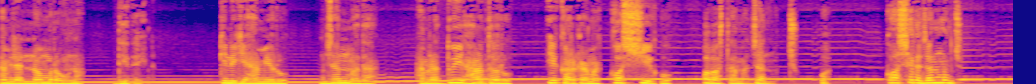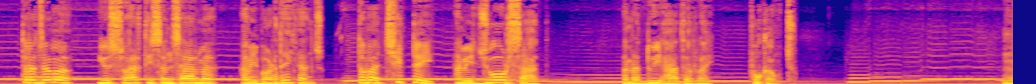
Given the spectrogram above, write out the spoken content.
हामीलाई नम्र हुन दिँदैन। किनकि हामीहरू जन्मदा हाम्रा दुई हातहरू एकअर्कामा कसिएको अवस्थामा जन्मन्छौँ। कसेर जन्मन्छौँ? तर जब यो स्वार्थी संसारमा हामी बढ्दै जान्छौँ तब छिट्टै हामी जोड साथ हाम्रा दुई हातहरूलाई फुकाउँछौँ। म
